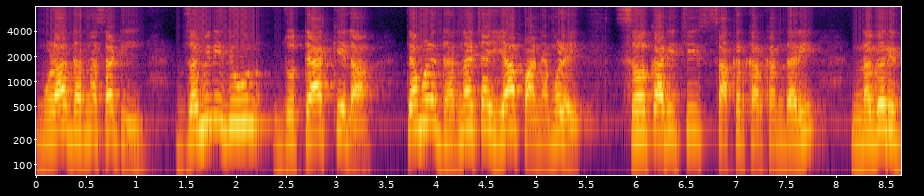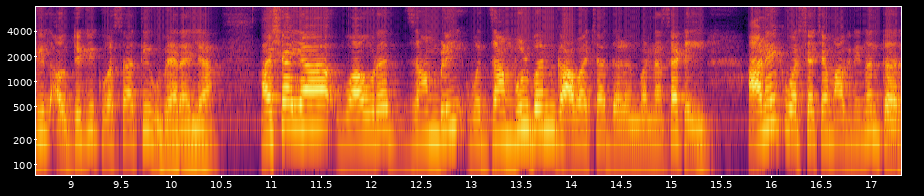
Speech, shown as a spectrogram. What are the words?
मुळा धरणासाठी जमिनी देऊन जो त्याग केला त्यामुळे धरणाच्या या पाण्यामुळे सहकारीची साखर कारखानदारी नगर येथील औद्योगिक वसाहती उभ्या राहिल्या. अशा या वावरत जांभळी व जांभूळबन गावाच्या दळणवळणासाठी अनेक वर्षाच्या मागणीनंतर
